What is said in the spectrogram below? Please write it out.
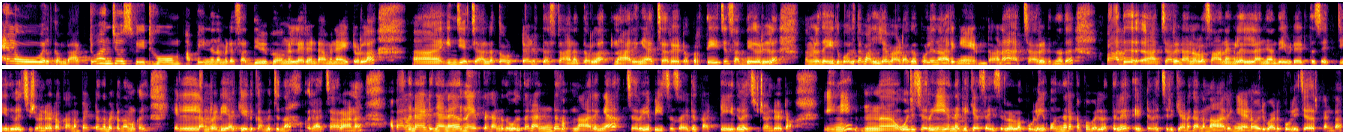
Hello welcome back to Anchu sweet home അപ്പോൾ ഇന്ന് നമ്മുടെ സദ്യ വിഭവങ്ങളിലെ രണ്ടാമനായിട്ടുള്ള ഇഞ്ചി അച്ചാറിന്റെ തൊട്ടടുത്ത സ്ഥാനത്തുള്ള നാരങ്ങ അച്ചാർ കേട്ടോ. പ്രത്യേകിച്ച് സദ്യകളിൽ നമ്മളിത് ഇതുപോലത്തെ വല്ല വടകപ്പൊളി നാരങ്ങ അച്ചാർ അച്ചാറിടുന്നത്. അപ്പോൾ അത് അച്ചാറിടാനുള്ള സാധനങ്ങളെല്ലാം ഞാൻ ഇവിടെ എടുത്ത് സെറ്റ് ചെയ്ത് വെച്ചിട്ടുണ്ട് കേട്ടോ. കാരണം പെട്ടെന്ന് പെട്ടെന്ന് നമുക്ക് എല്ലാം റെഡിയാക്കി എടുക്കാൻ പറ്റുന്ന ഒരു അച്ചാറാണ് അപ്പോൾ അതിനായിട്ട് ഞാൻ നേരത്തെ കണ്ടതുപോലത്തെ രണ്ട് നാരങ്ങ ചെറിയ പീസസ് ആയിട്ട് കട്ട് ചെയ്ത് വെച്ചിട്ടുണ്ട് കേട്ടോ. ഇനി ഒരു ചെറിയ നെല്ലിക്ക സൈസിലുള്ള പുളി ഒന്നര കപ്പ് വെള്ളത്തിൽ ഇട്ട് വെച്ചിരിക്കുകയാണ് കാരണം നാരങ്ങയാണ് ഒരുപാട് പുളി ചേർക്കേണ്ട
